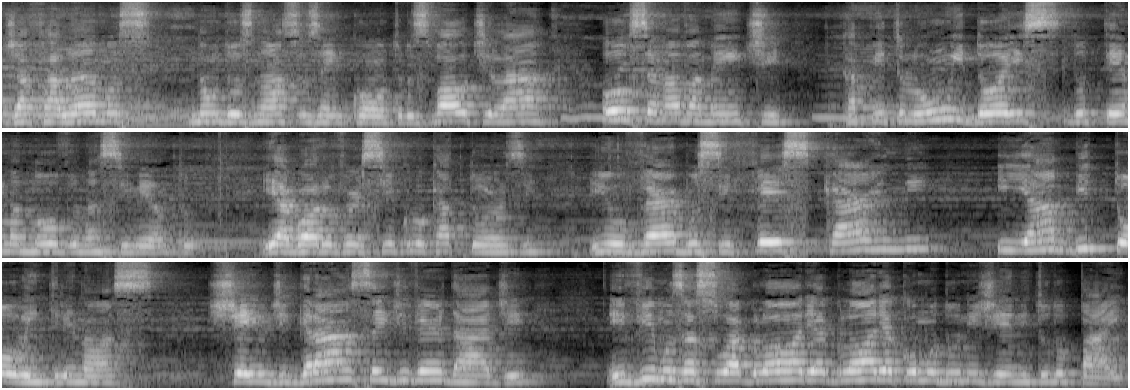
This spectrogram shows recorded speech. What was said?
Já falamos num dos nossos encontros. Volte lá, ouça novamente capítulo 1 e 2 do tema Novo Nascimento. E agora o versículo 14. E o Verbo se fez carne e habitou entre nós, cheio de graça e de verdade. E vimos a sua glória, glória como do unigênito do Pai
